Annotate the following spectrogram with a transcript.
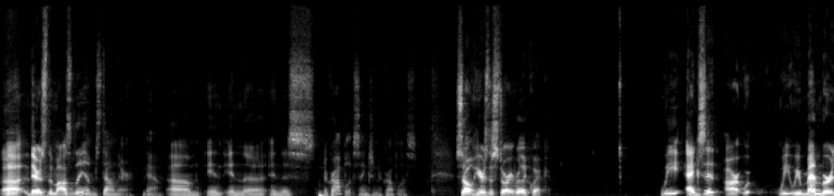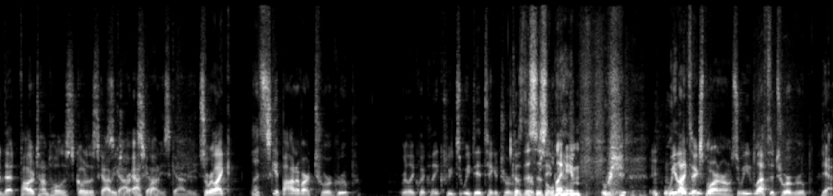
Uh, there's the mausoleums down there. Yeah. Um, in in the in this necropolis, ancient necropolis. So here's the story, really quick. We exit our. We, we remembered that Father Tom told us to go to the Scavi tour, Scavi, ask Scavi. Scavi. So we're like, let's skip out of our tour group really quickly 'cause we, we did take a tour Because this is lame. we, we like to explore on our own. So we left the tour group. Yeah.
